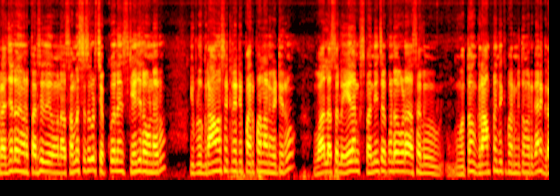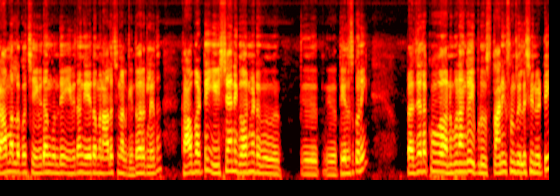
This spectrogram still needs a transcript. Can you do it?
ప్రజలు ఏమైనా పరిస్థితి ఏమైనా సమస్యలు కూడా చెప్పుకోలేని స్టేజ్లో ఉన్నారు. ఇప్పుడు గ్రామ సెక్రటరీ పరిపాలన పెట్టారు. వాళ్ళు అసలు ఏదానికి స్పందించకుండా కూడా అసలు మొత్తం గ్రామ పంచాయతీకి పరిమితం వరకు కానీ గ్రామాల్లోకి వచ్చి ఏ విధంగా ఉంది ఈ విధంగా ఏదో మన ఆలోచన వాళ్ళకి ఇంతవరకు లేదు. కాబట్టి ఈ విషయాన్ని గవర్నమెంట్ తెలుసుకొని ప్రజలకు అనుగుణంగా ఇప్పుడు స్థానిక సంస్థ ఎలక్షన్ పెట్టి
